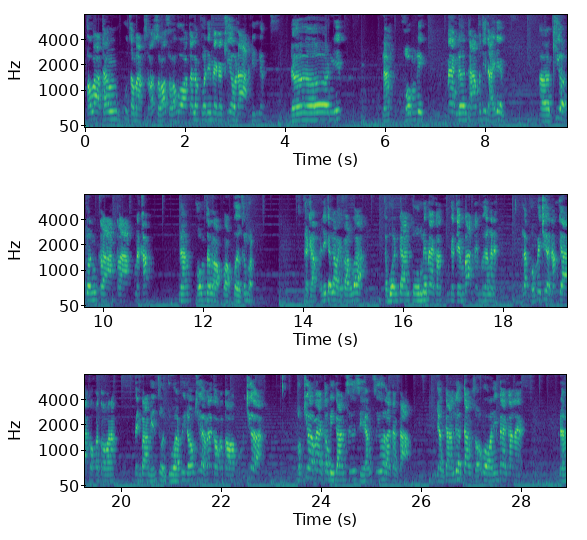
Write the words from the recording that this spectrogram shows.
เพราะว่าทั้งผู้สมัครสสสวแต่ละคนนี่แม่งก็เขี้ยวลากลิ้นเนี่ยเดินงี้นะผมนี่แม่งเดินทางไปที่ไหนเนี่ยเอ่อเขี้ยวจนกลากกลากนะครับนะผมถลอกปอกเปิดกันหมดนะครับ อันนี้ก็เล่าให้ฟังว่ากระบวนการโกงเนี่ยแม่งก็คงจะเต็มบ้านเต็มเมืองนะแล้วผมไม่เชื่อน้ำยากรกตนะเป็นความเห็นส่วนตัวพี่น้องเชื่อไหมกรกตผมไม่เชื่อ ผมเชื่อแม่งต้องมีการซื้อเสียงซื้ออะไรต่างๆ อย่างการเลือกตั้งสวนี่แม่ก็แหละนะ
